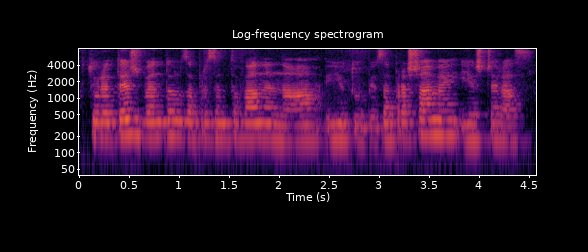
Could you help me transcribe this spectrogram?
które też będą zaprezentowane na YouTube. Zapraszamy jeszcze raz.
